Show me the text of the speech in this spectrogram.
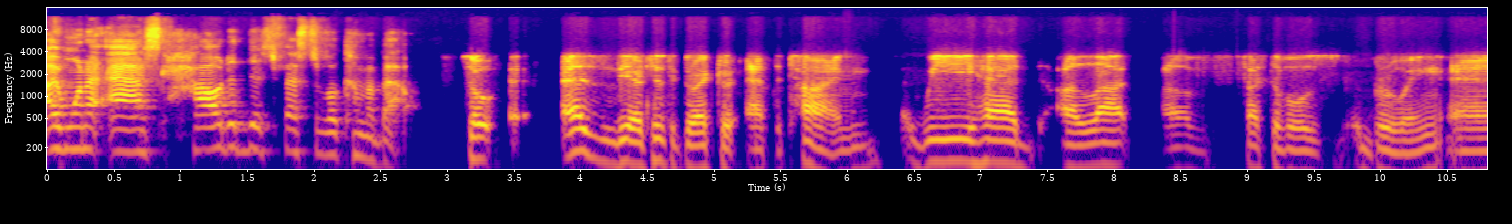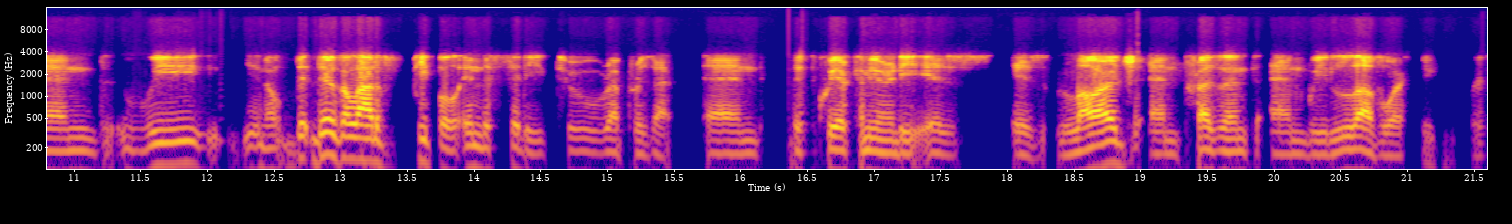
I want to ask how did this festival come about? So, as the artistic director at the time, we had a lot of festivals brewing, and we, you know, th- there's a lot of people in the city to represent, and the queer community is is large and present, and we love working with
